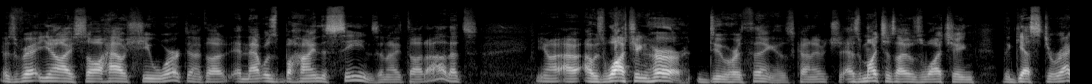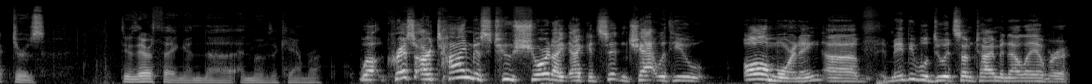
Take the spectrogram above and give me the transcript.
It was very, you know, I saw how she worked, and I thought, and that was behind the scenes, and I thought, oh, that's, you know, I, I was watching her do her thing. It was kind of as much as I was watching the guest directors do their thing and uh, and move the camera. Well, Chris, our time is too short. I, I could sit and chat with you all morning. Uh, maybe we'll do it sometime in LA over a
